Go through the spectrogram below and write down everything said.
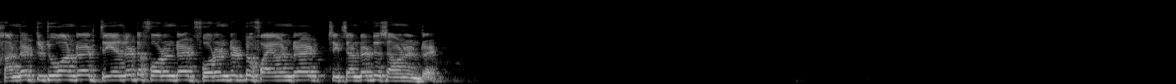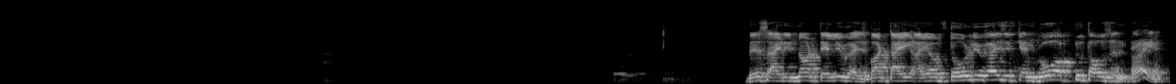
100 to 200, 300 to 400, 400 to 500, 600 to 700. This I did not tell you guys, but I, I have told you guys it can go up to 1000, right?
